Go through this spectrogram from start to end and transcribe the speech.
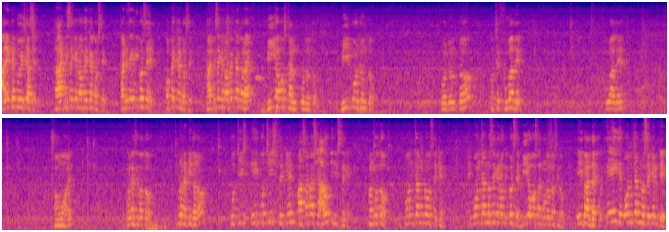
আরেকটা টুইস্ট আছে। থার্টি সেকেন্ড অপেক্ষা করছে। থার্টি সেকেন্ড কি করছে? অপেক্ষা করছে। থার্টি সেকেন্ড অপেক্ষা করায় বি অবস্থান পর্যন্ত। বি পর্যন্ত। পর্যন্ত হচ্ছে ফুয়াদের। ফুয়াদের সময়। মনে আছে কত? পুরোটা কি ধরো। পঁচিশ, এই পঁচিশ সেকেন্ড, পাশাপাশি আরও তিরিশ সেকেন্ড। তখন কত? পঞ্চান্ন সেকেন্ড। এই পঞ্চান্ন সেকেন্ড ও কি করছে? বি অবস্থান পর্যন্ত ছিল। এইবার দেখো, এই যে পঞ্চান্ন সেকেন্ডে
